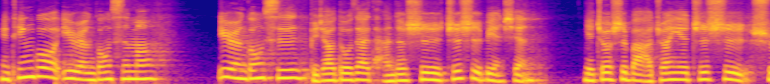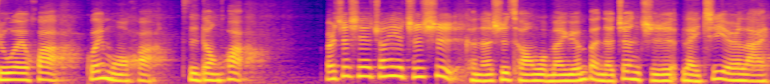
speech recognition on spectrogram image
你听过艺人公司吗？艺人公司比较多在谈的是知识变现，也就是把专业知识数位化、规模化、自动化。而这些专业知识可能是从我们原本的正职累积而来，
